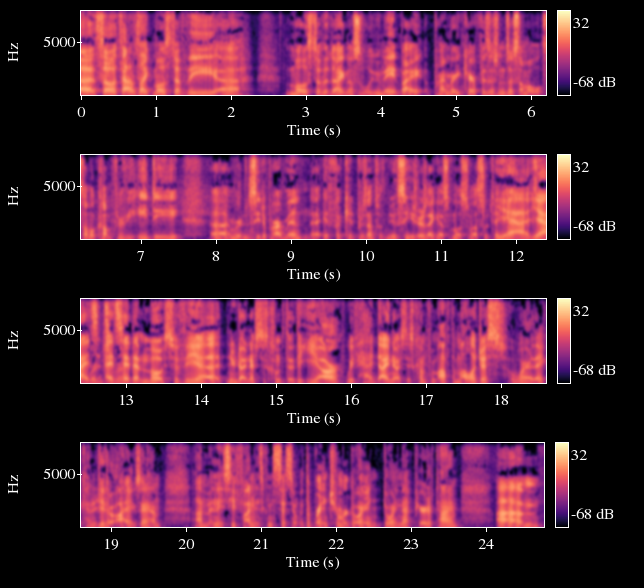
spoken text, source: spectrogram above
uh, so it sounds like most of the. Most of the diagnosis will be made by primary care physicians, or some will some will come through the ED uh, emergency department. Uh, if a kid presents with new seizures, I guess most of us would take. Yeah, yeah. I'd, I'd say that most of the uh, new diagnoses come through the ER. We've had diagnoses come from ophthalmologists where they kind of do their eye exam um, and they see findings consistent with the brain tumor during during that period of time. Um,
